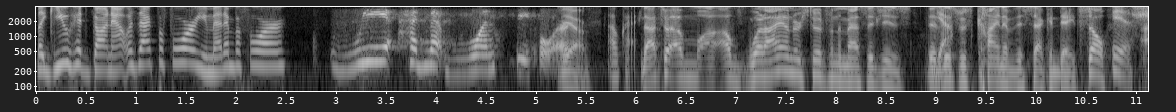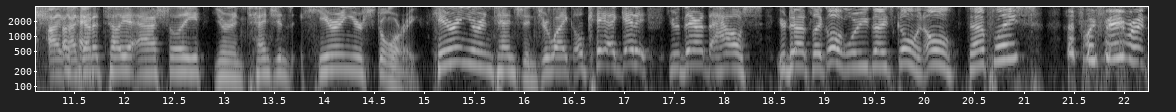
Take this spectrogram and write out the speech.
Like you had gone out with Zach before, you met him before. We had met once before. Yeah. Okay. That's what, um, uh, what I understood from the message is that Yeah. this was kind of the second date. So, Ish. I, I Okay. got to tell you, Ashley, your intentions, hearing your story, hearing your intentions, you're like, okay, I get it. You're there at the house. Your dad's like, oh, where are you guys going? Oh, that place? That's my favorite.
